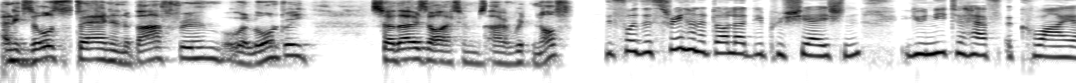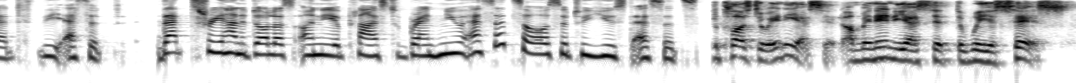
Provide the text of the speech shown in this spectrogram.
an exhaust fan in a bathroom or a laundry. So those items are written off. For the $300 depreciation, you need to have acquired the asset. That $300 only applies to brand new assets or also to used assets? It applies to any asset. I mean, any asset that we assess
